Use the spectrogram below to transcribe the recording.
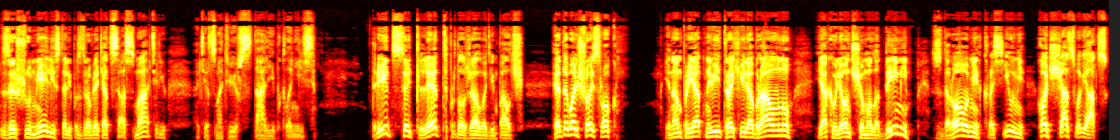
зашумели, стали поздравлять отца с матерью. Отец с матерью встали и поклонились. Тридцать лет, — продолжал Вадим Павлович, — это большой срок, и нам приятно видеть Рахиль Абрамовну, Якова Леоновича молодыми, здоровыми, красивыми, хоть сейчас в авиацию.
